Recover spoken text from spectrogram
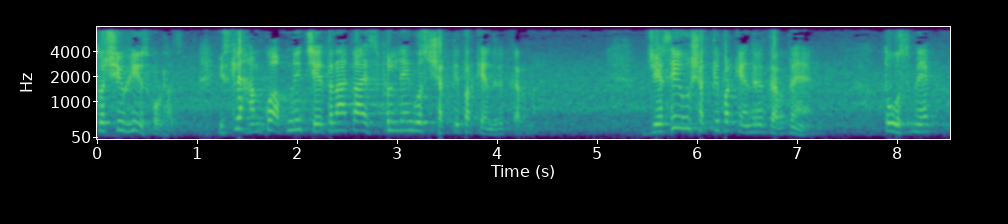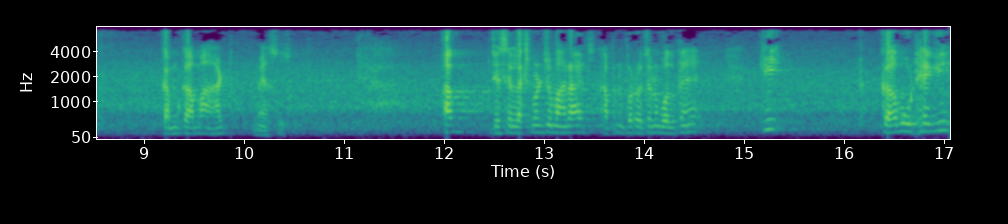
तो शिव ही इसको उठा सकते इसलिए हमको अपनी चेतना का स्फुल्लिंग उस शक्ति पर केंद्रित करना है। जैसे ही उस शक्ति पर केंद्रित करते हैं तो उसमें एक कमकमाहट महसूस होती है। अब जैसे लक्ष्मण जी महाराज अपने प्रवचन बोलते हैं कि कब उठेगी?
